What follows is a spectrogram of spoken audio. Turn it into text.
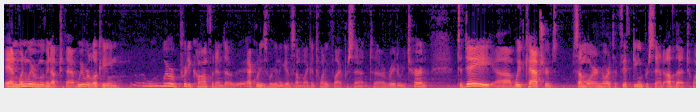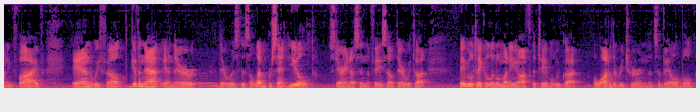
And when we were moving up to that, we were looking, we were pretty confident that equities were going to give something like a 25% uh, rate of return. Today, uh, we've captured somewhere north of 15% of that 25 and we felt given that and there there was this 11% yield staring us in the face out there we thought maybe we'll take a little money off the table. We've got a lot of the return that's available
